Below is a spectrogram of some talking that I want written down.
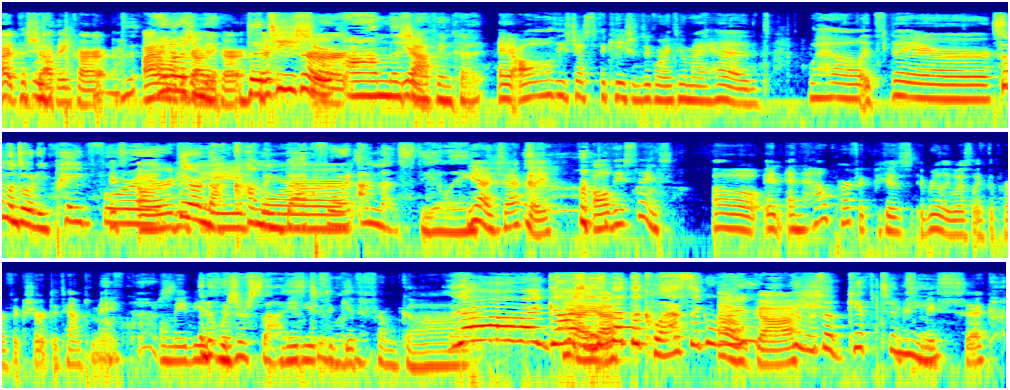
at the shopping cart i don't I know want the shopping cart The t-shirt on the shopping cart. and all these justifications are going through my head well it's there Someone's already paid for It's it. already They're not coming back for. for it. I'm not stealing. Yeah, exactly. All these things. Oh, and, and how perfect because it really was like the perfect shirt to tempt me. Of course. Oh, maybe And it was your size, Maybe it's a gift it? from God. Oh my gosh! Yeah, Isn't yeah. that the classic oh, one? Oh, gosh. It was a gift to Makes me. me sick.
